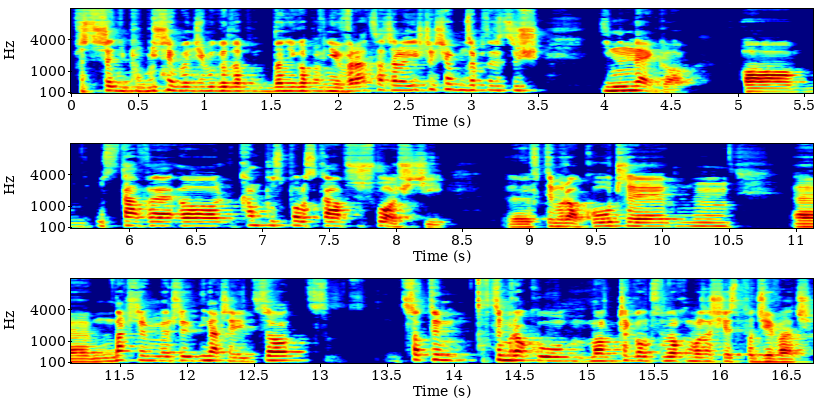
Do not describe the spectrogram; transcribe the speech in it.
przestrzeni publicznej, będziemy go do, do, niego pewnie wracać, ale jeszcze chciałbym zapytać coś innego o ustawę o Campus Polska przyszłości e, w tym roku, czy mm, e, na czym, czy inaczej, co, co tym, w tym roku, czego w tym roku można się spodziewać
